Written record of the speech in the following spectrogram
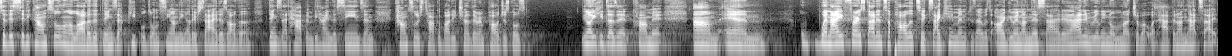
to this city council and a lot of the things that people don't see on the other side is all the things that happen behind the scenes and councilors talk about each other and Paul just goes, you know, he doesn't comment. Um, and when I first got into politics, I came in because I was arguing on this side, and I didn't really know much about what happened on that side.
